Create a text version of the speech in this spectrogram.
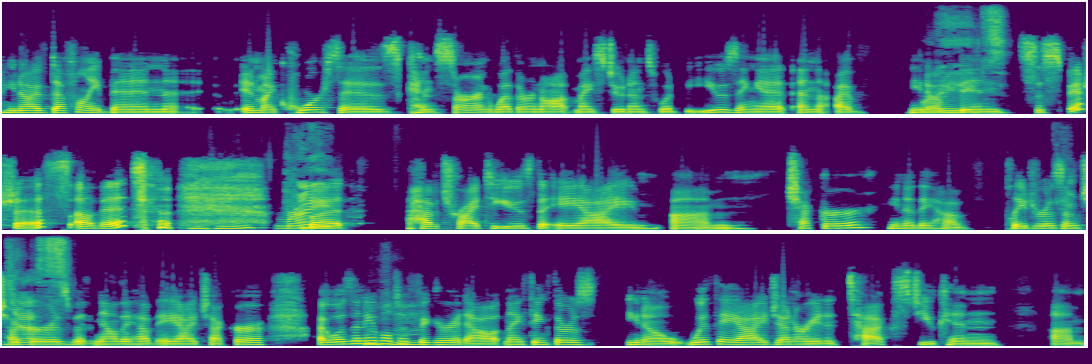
you know, I've definitely been in my courses concerned whether or not my students would be using it. And I've, you know, right. been suspicious of it, mm-hmm. right. but have tried to use the AI um, checker. You know, they have plagiarism checkers, yes. but now they have AI checker. I wasn't able mm-hmm. to figure it out. And I think there's, you know, with AI generated text, you can um,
